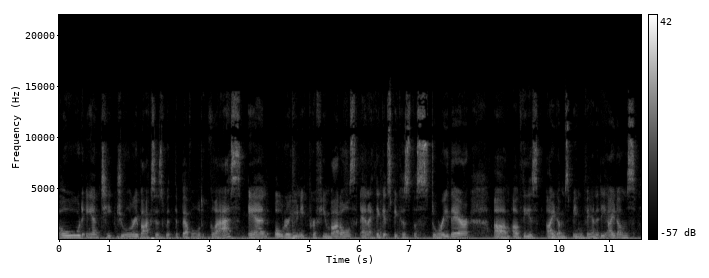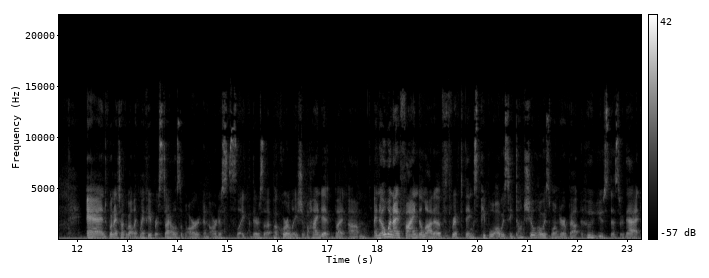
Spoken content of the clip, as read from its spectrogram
old antique jewelry boxes with the beveled glass and older unique perfume bottles. And I think it's because the story there um, of these items being vanity items. And when I talk about like my favorite styles of art and artists, like there's a, a correlation behind it. But um, I know when I find a lot of thrift things, people always say, don't you always wonder about who used this or that?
